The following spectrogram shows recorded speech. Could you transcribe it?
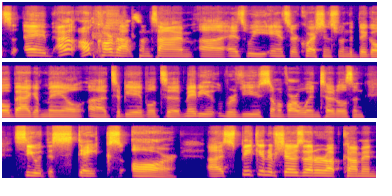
so, hey, I'll, I'll, carve out some time uh, as we answer questions from the big old bag of mail uh, to be able to maybe review some of our win totals and see what the stakes are. Uh, speaking of shows that are upcoming,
